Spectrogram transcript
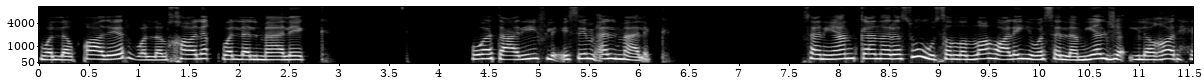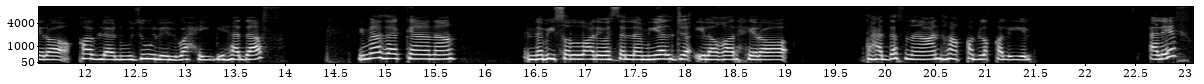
ولا القادر ولا الخالق ولا المالك؟ هو تعريف لاسم المالك. ثانيا كان رسول صلى الله عليه وسلم يلجأ إلى غار حراء قبل نزول الوحي بهدف. لماذا كان النبي صلى الله عليه وسلم يلجأ إلى غار حراء؟ تحدثنا عنها قبل قليل. ألف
